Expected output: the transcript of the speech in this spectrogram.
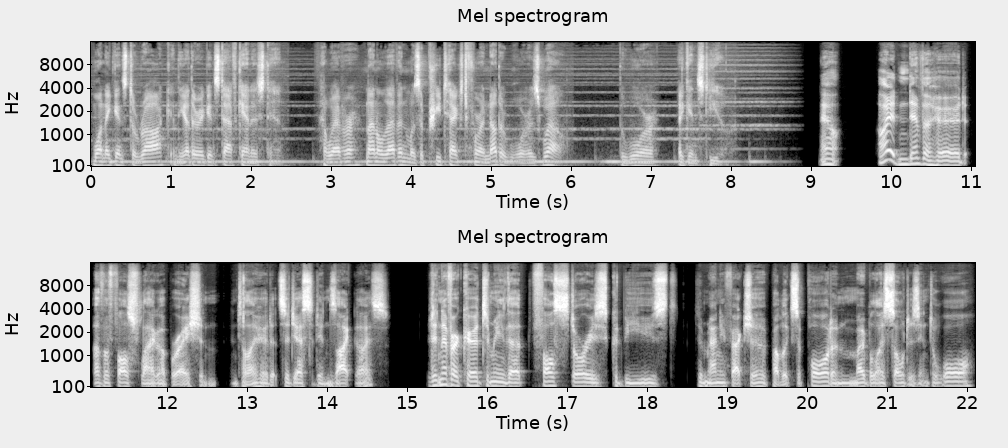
one against Iraq and the other against Afghanistan. However, 9 11 was a pretext for another war as well the war against you. Now, I had never heard of a false flag operation until I heard it suggested in Zeitgeist. It had never occurred to me that false stories could be used to manufacture public support and mobilize soldiers into war.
